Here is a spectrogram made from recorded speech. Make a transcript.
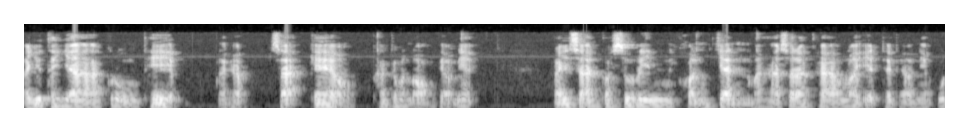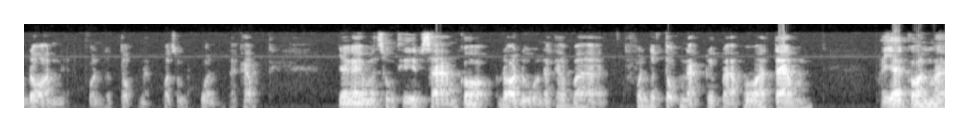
อายุทยากรุงเทพนะครับสระแก้วภาคตะวันออกแถวเนี้ย ภาคอีสานก็สุรินทร์ขอนแก่น มหาสารคามร้อยเอ็ดแถวๆนี้อุดรเนี่ยฝนจะตกหนักพอสมควรนะครับ ยังไงวันศุกร์ที่ 13 ก็รอดูนะครับว่าฝนจะตกหนักหรือเปล่า เพราะว่าตามพยากรณ์มา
